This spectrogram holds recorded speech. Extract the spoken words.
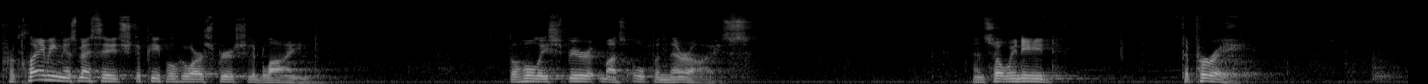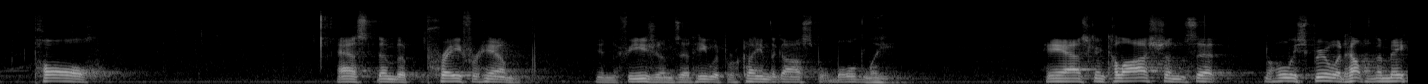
proclaiming this message to people who are spiritually blind. The Holy Spirit must open their eyes. And so we need to pray. Paul asked them to pray for him in Ephesians that he would proclaim the gospel boldly. He asked in Colossians that the Holy Spirit would help them to make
